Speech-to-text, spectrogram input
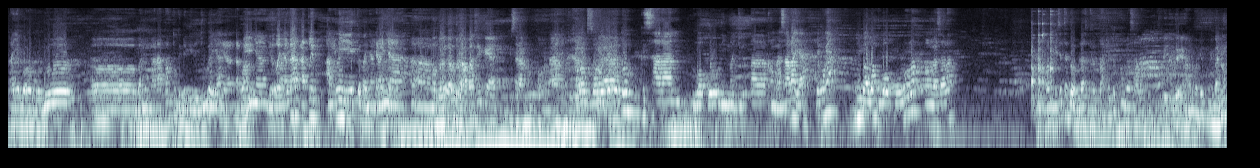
kayak Borobudur eh, Bandung Marathon tuh gede-gede juga ya, Ya, tapi uangnya gitu kebanyakan Tapi kan atlet. atlet kebanyakannya Yang. Kalau boleh tahu berapa sih kayak kisaran pemenang? Kalau Sekian. Borobudur tuh kisaran 25 juta kalau nggak salah ya. Ya pokoknya di bawah 20 lah kalau nggak salah. Kalau gitu tuh 12 juta gitu kalau nggak salah. Gede juga ya. Nah. Bandung?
